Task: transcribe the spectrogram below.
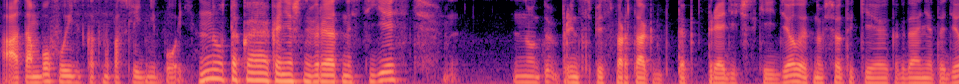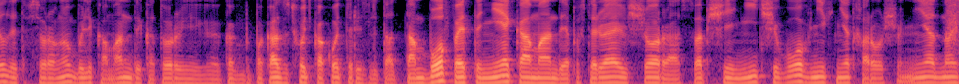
а Тамбов выйдет как на последний бой. Ну, такая, конечно, вероятность есть. Ну, в принципе, Спартак так периодически и делает, но все-таки, когда они это делали, это все равно были команды, которые э, как бы показывают хоть какой-то результат. Тамбов это не команда, я повторяю еще раз, вообще ничего в них нет хорошего, ни одной,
